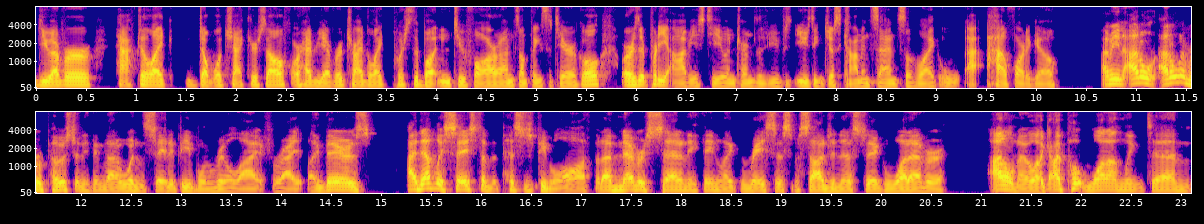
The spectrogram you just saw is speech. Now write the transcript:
Do you ever have to like double check yourself or have you ever tried to like push the button too far on something satirical or is it pretty obvious to you in terms of using just common sense of like how far to go? I mean, I don't I don't ever post anything that I wouldn't say to people in real life, right? Like there's I definitely say stuff that pisses people off, but I've never said anything like racist, misogynistic, whatever. I don't know. Like I put one on LinkedIn,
